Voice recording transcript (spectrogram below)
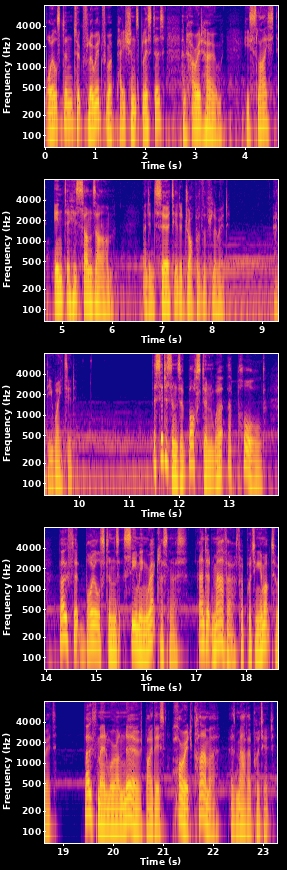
Boylston took fluid from a patient's blisters and hurried home. He sliced into his son's arm and inserted a drop of the fluid. And he waited. The citizens of Boston were appalled, both at Boylston's seeming recklessness and at Mather for putting him up to it. Both men were unnerved by this horrid clamour, as Mather put it.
